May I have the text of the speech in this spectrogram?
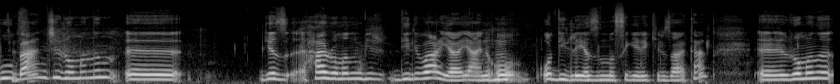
bu bence romanın e, yaz, her romanın bir dili var ya yani Hı hı. o o dille yazılması gerekir zaten. E, romanı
